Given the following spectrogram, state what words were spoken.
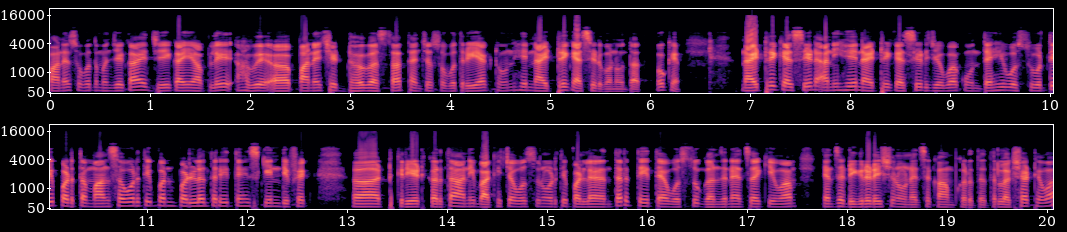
पाण्यासोबत म्हणजे काय? जे काही आपले हवे पाण्याचे ढग असतात त्यांच्यासोबत रिॲक्ट होऊन हे नायट्रिक ॲसिड बनवतात. ओके नायट्रिक ॲसिड आणि हे नायट्रिक ॲसिड जेव्हा कोणत्याही वस्तूवरती पडतं माणसावरती पण पडलं तरी ते स्किन डिफेक्ट क्रिएट करतं आणि बाकीच्या वस्तूंवरती पडल्यानंतर ते त्या वस्तू गंजण्याचं किंवा त्यांचं डिग्रेडेशन होण्याचं काम करतं. तर लक्षात ठेवा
